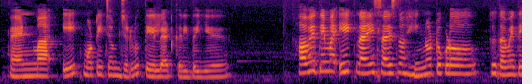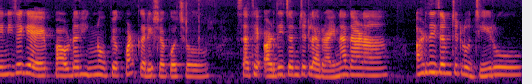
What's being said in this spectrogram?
પેનમાં એક મોટી ચમચ જેટલું તેલ એડ કરી દઈએ. હવે તેમાં એક નાની સાઇઝનો હિંગનો ટુકડો, તો તમે તેની જગ્યાએ પાવડર હિંગનો ઉપયોગ પણ કરી શકો છો. સાથે અડધી ચમચી જેટલા રાઈના દાણા, અડધી ચમચી જેટલું જીરું,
